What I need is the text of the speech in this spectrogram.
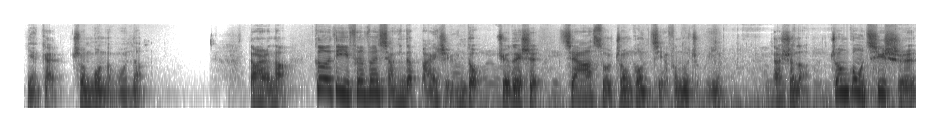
掩盖中共的无能。当然了，各地纷纷响应的白纸运动，绝对是加速中共解封的主因。但是呢，中共其实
